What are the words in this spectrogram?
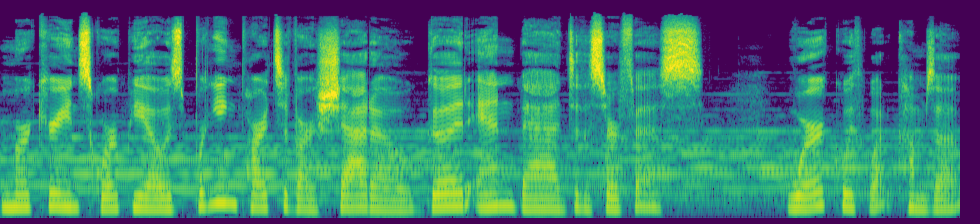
Mercury and Scorpio is bringing parts of our shadow, good and bad, to the surface. Work with what comes up.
